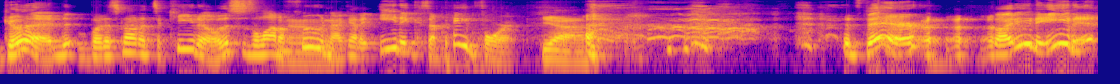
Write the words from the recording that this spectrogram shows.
good, but it's not a taquito. This is a lot of No. food, and I got to eat it because I paid for it. Yeah. It's there, so I need to eat it.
